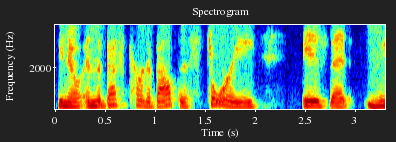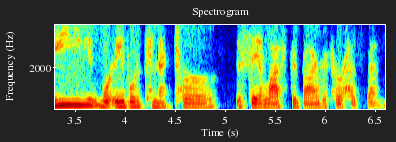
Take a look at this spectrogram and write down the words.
You know, and the best part about this story is that we were able to connect her to say a last goodbye with her husband.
